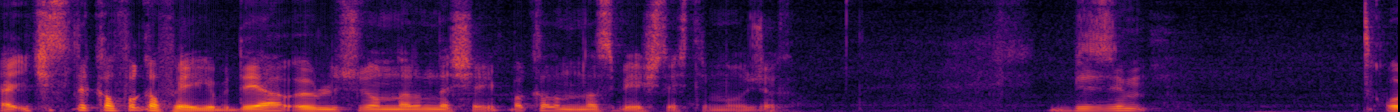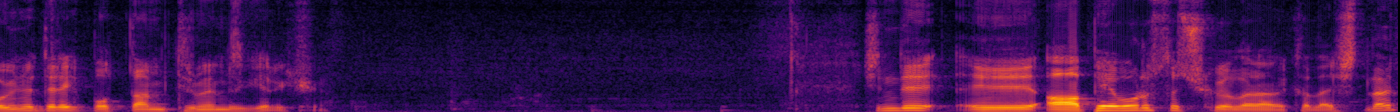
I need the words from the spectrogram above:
ya ikisi de kafa kafaya gibiydi ya. Örlüsü onların da şey. Bakalım nasıl bir eşleştirme olacak bizim oyunu direkt bottan bitirmemiz gerekiyor. Şimdi e, AP Varus da çıkıyorlar arkadaşlar.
